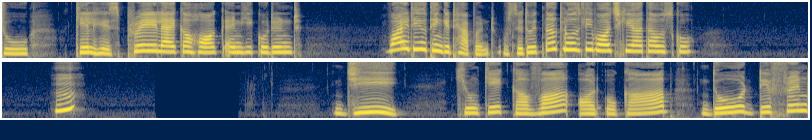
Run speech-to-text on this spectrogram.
to kill his prey like a hawk and he couldn't why do you think it happened اس نے تو اتنا کلوزلی واچ کیا تھا اس کو ہوں جی کیونکہ کوا اور اوکاب دو ڈفرینٹ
